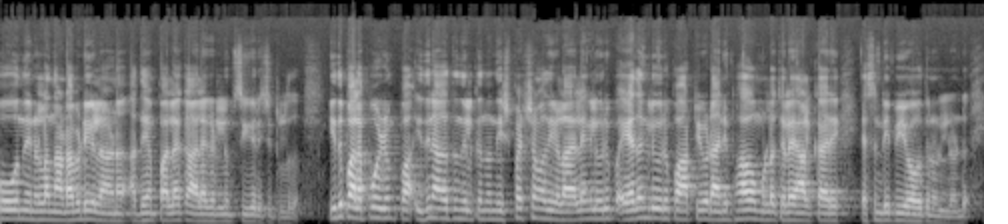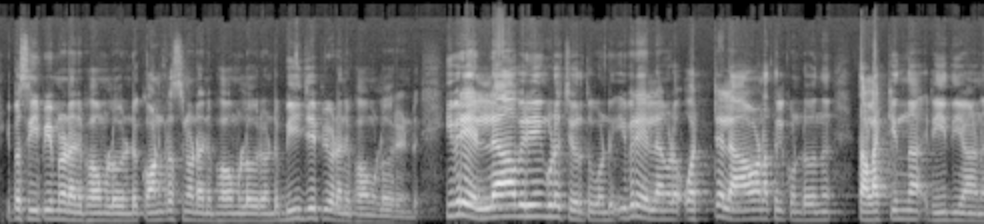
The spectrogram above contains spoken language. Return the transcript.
പോകുന്നതിനുള്ള നടപടികളാണ് അദ്ദേഹം പല കാലഘട്ടത്തിലും സ്വീകരിച്ചിട്ടുള്ളത്. ഇത് പലപ്പോഴും ഇതിനകത്ത് നിൽക്കുന്ന നിഷ്പക്ഷമതികളായ അല്ലെങ്കിൽ ഒരു ഏതെങ്കിലും ഒരു പാർട്ടിയോട് അനുഭാവമുള്ള ചില ആൾക്കാർ എസ് എൻ ഡി പി യോഗത്തിനുള്ളിലുണ്ട്. ഇപ്പോൾ സി പി എമ്മിനോട് അനുഭവമുള്ളവരുണ്ട് കോൺഗ്രസിനോട് അനുഭവമുള്ളവരുണ്ട് ബി ജെ പിയോട് അനുഭവമുള്ളവരുണ്ട്. ഇവരെ എല്ലാവരെയും കൂടെ ചേർത്തുകൊണ്ട് ഇവരെ എല്ലാം കൂടെ ഒറ്റ ലാവണത്തിൽ കൊണ്ടുവന്ന് തളയ്ക്കുന്ന രീതിയാണ്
